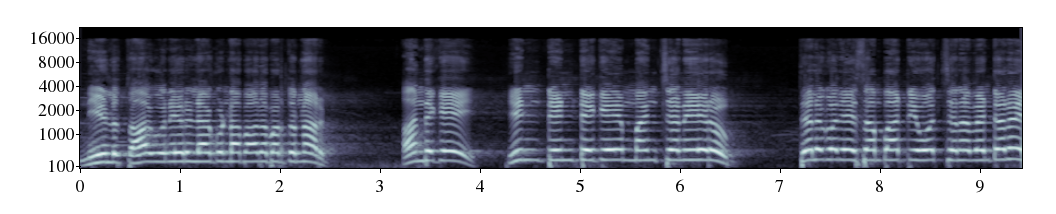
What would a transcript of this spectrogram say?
నీళ్ళు తాగునీరు లేకుండా బాధపడుతున్నారు. అందుకే ఇంటింటికి మంచినీరు. తెలుగుదేశం పార్టీ వచ్చిన వెంటనే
